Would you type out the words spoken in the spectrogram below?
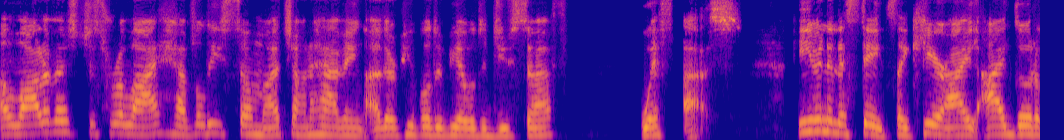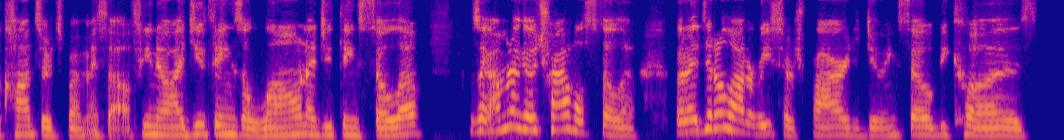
a lot of us just rely heavily so much on having other people to be able to do stuff with us even in the states like here i i go to concerts by myself. You know i do things alone. I do things solo. I was like i'm gonna go travel solo. But i did a lot of research prior to doing so because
